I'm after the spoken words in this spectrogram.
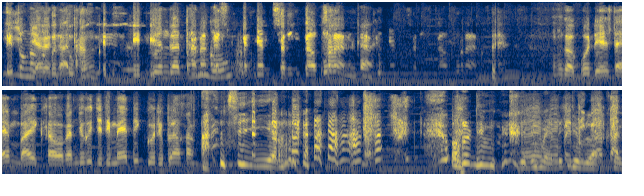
itu Iya, nggak nggak bentuk tanggung. Dia nggak karena tanggung. yang sering taburan kan. Enggak, gue di STM baik. Tawaran juga jadi medik gue di belakang. Anjir Oh di, jadi medik di belakang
